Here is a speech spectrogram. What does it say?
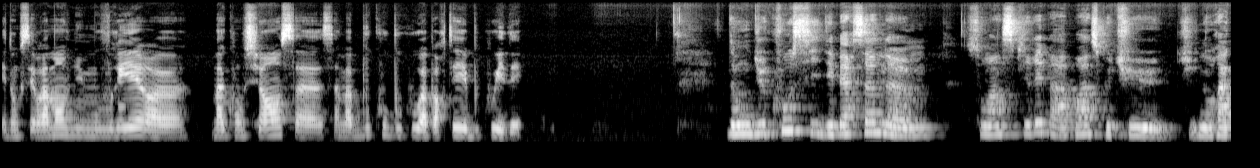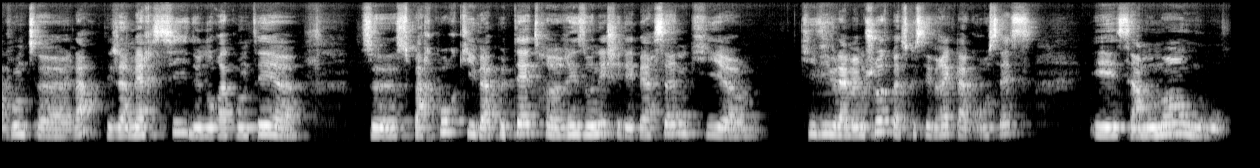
Et donc c'est vraiment venu m'ouvrir ma conscience. Ça m'a beaucoup, beaucoup apporté et beaucoup aidé. Donc du coup, si des personnes sont inspirés par rapport à ce que tu, nous racontes euh, là. Déjà, merci de nous raconter euh, ce, ce, parcours qui va peut-être résonner chez des personnes qui, euh, qui vivent la même chose parce que c'est vrai que la grossesse, et c'est un moment où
